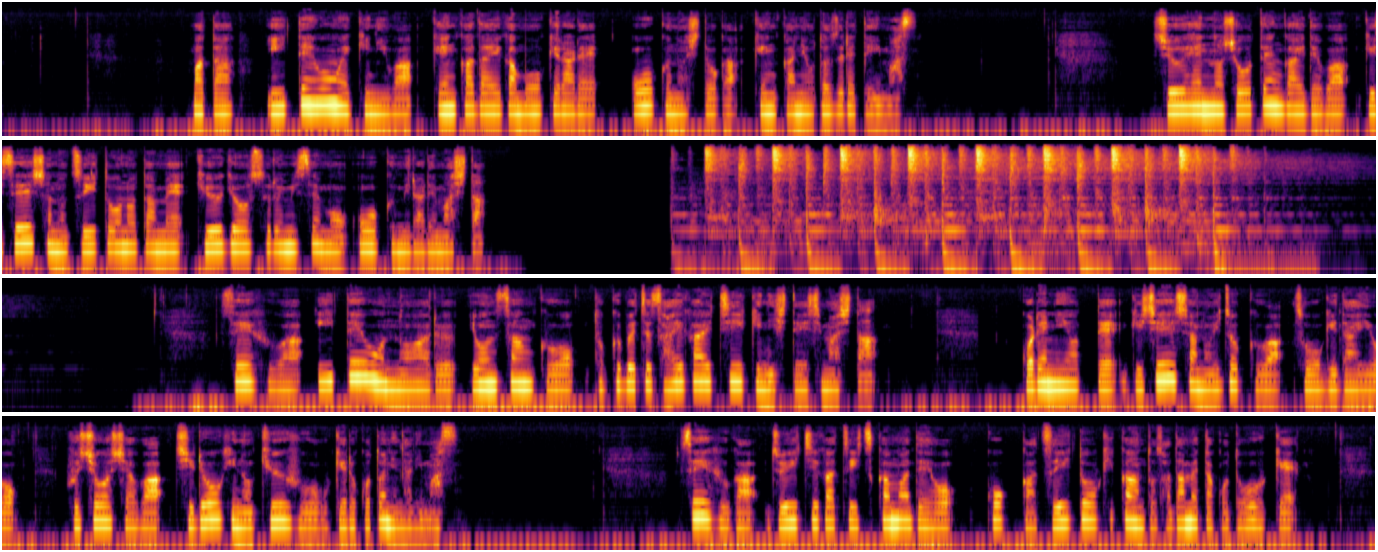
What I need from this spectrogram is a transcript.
またイーテウォン駅には献花台が設けられ多くの人が献花に訪れています。周辺の商店街では犠牲者の追悼のため休業する店も多く見られました。政府はイーテウォンのある4産区を特別災害地域に指定しました。これによって犠牲者の遺族は葬儀代を負傷者は治療費の給付を受けることになります。政府が11月5日までを国家追悼期間と定めたことを受け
